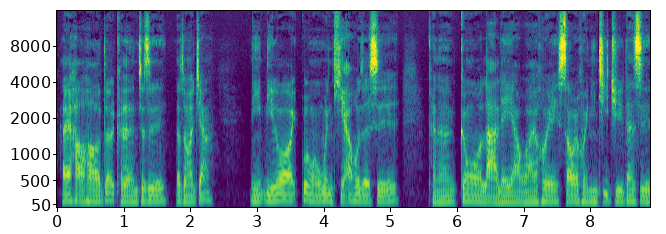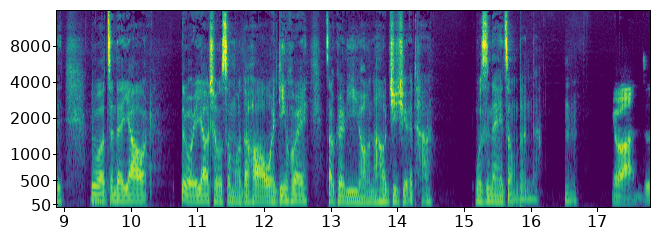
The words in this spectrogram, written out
还好好的，可能就是要怎么讲，你你如果问我问题啊，或者是可能跟我拉雷啊，我还会稍微回你几句，但是如果真的要对我要求什么的话，我一定会找个理由，然后拒绝他，我是那一种人的，嗯。有啊，这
